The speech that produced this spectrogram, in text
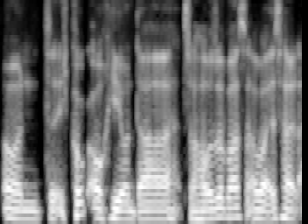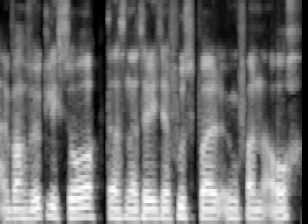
Und ich gucke auch hier und da zu Hause was, aber ist halt einfach wirklich so, dass natürlich der Fußball irgendwann auch,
